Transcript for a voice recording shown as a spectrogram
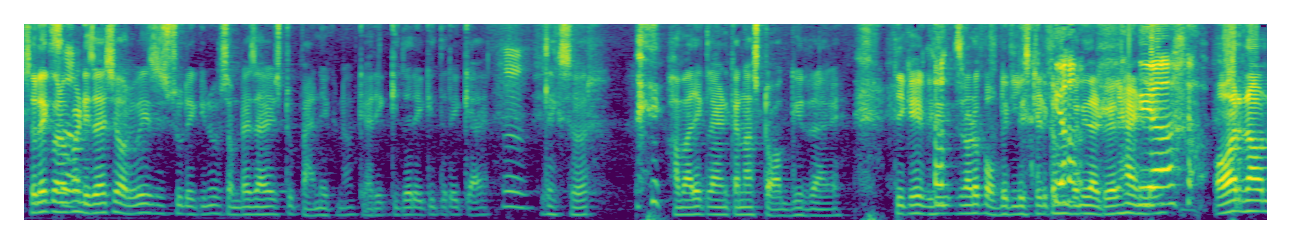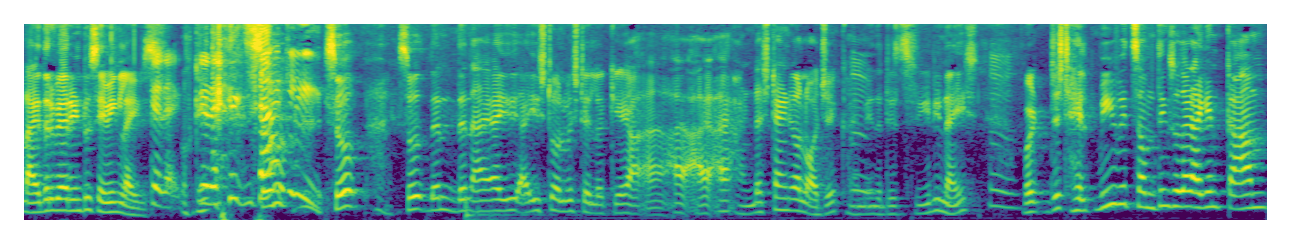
So like one so, of my desires always is to like you know sometimes i used to panic na kya re kidhar hai kidhar hai kya hai? Hmm. she's like sir हमारे क्लाइंट का ना स्टॉक गिर रहा है। ठीक है it's not a public listed company that we are handling और now neither we are into saving lives correct correct exactly so so then then I I I used to always tell कि I I understand your logic I mean that is really nice but just help me with something so that I can काम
